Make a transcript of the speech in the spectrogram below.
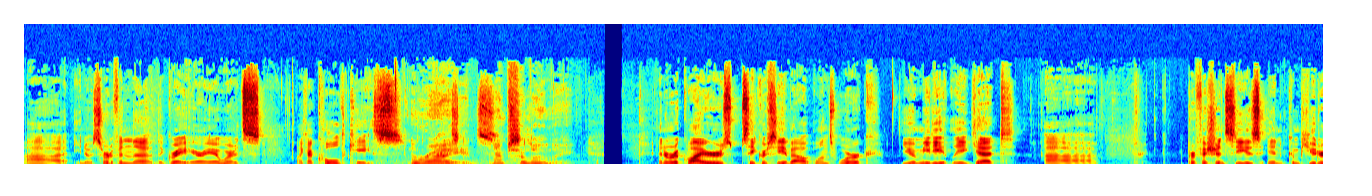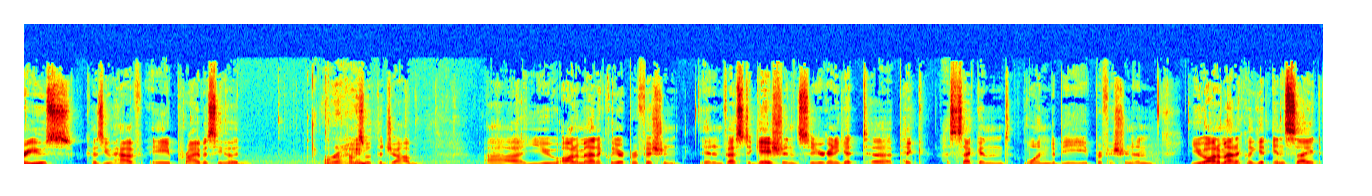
Uh, you know, sort of in the the gray area where it's like a cold case, Right. Absolutely. and it requires secrecy about one's work. You immediately get uh, proficiencies in computer use because you have a privacy hood Right. comes with the job. Uh, you automatically are proficient in investigation, so you're going to get to pick a second one to be proficient in. You automatically get insight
